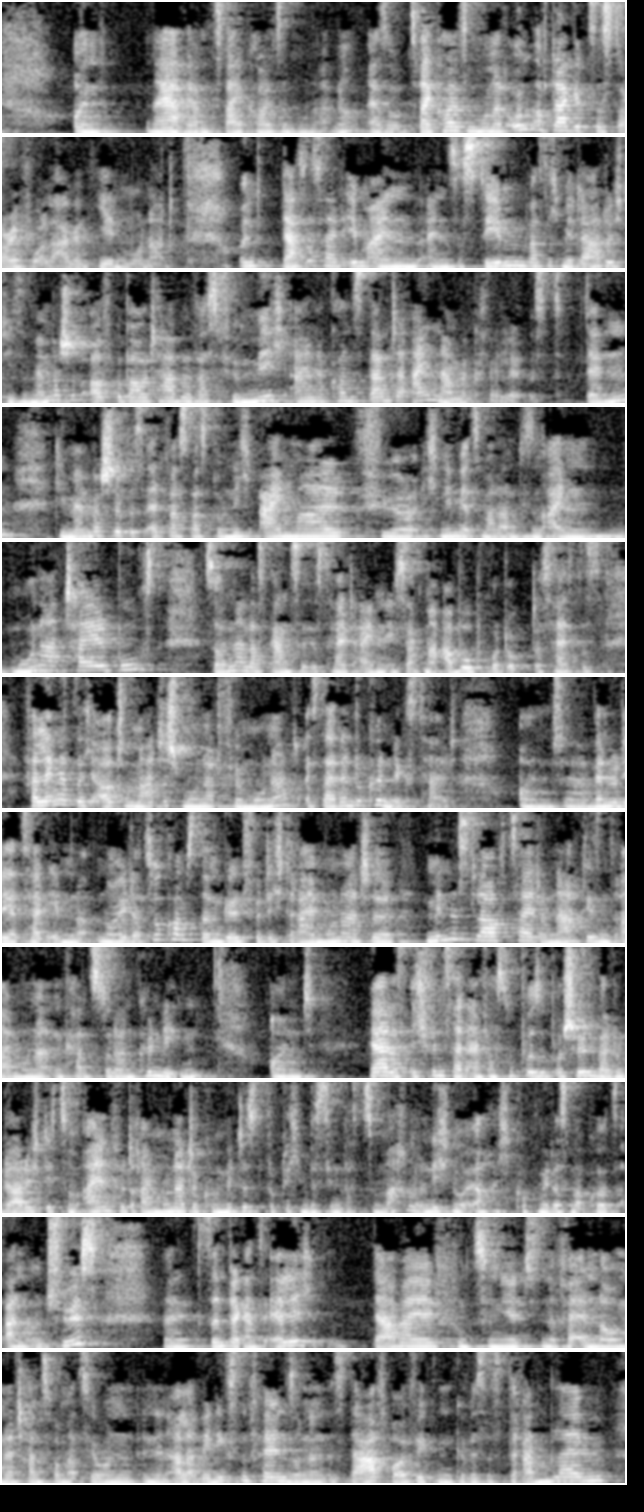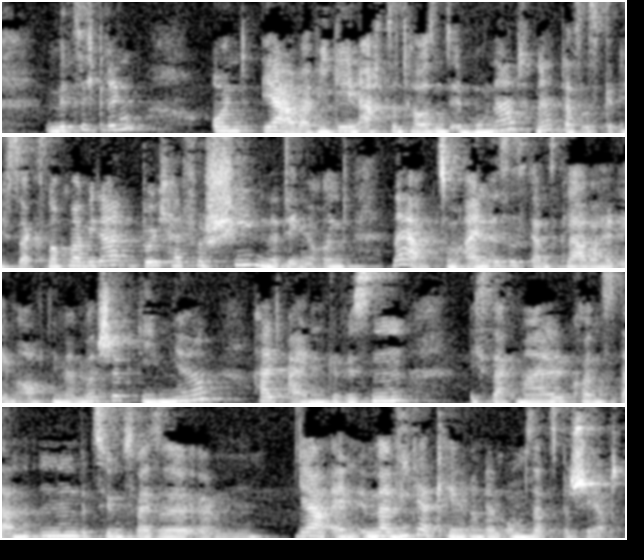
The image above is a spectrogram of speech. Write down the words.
Und naja, wir haben zwei Calls im Monat, ne? Also zwei Calls im Monat und auch da gibt's eine Story-Vorlage jeden Monat. Und das ist halt eben ein, ein System, was ich mir da durch diese Membership aufgebaut habe, was für mich eine konstante Einnahmequelle ist. Denn die Membership ist etwas, was du nicht einmal für, ich nehme jetzt mal an diesem einen Monat teil buchst, sondern das Ganze ist halt ein, ich sag mal, Abo-Produkt. Das heißt, es verlängert sich automatisch Monat für Monat, es sei denn, du kündigst halt. Und äh, wenn du dir jetzt halt eben neu dazukommst, dann gilt für dich drei Monate Mindestlaufzeit und nach diesen drei Monaten kannst du dann kündigen. Und ja, das, ich finde es halt einfach super, super schön, weil du dadurch dich zum einen für drei Monate committest, wirklich ein bisschen was zu machen und nicht nur, ach, ich gucke mir das mal kurz an und tschüss. Weil, sind wir ganz ehrlich, dabei funktioniert eine Veränderung, eine Transformation in den allerwenigsten Fällen, sondern es darf häufig ein gewisses Dranbleiben mit sich bringen. Und ja, aber wie gehen 18.000 im Monat? Ne? Das ist, ich sag's nochmal wieder, durch halt verschiedene Dinge. Und naja, zum einen ist es ganz klar, aber halt eben auch die Membership, die mir halt einen gewissen, ich sag mal, konstanten, beziehungsweise ähm, ja, einen immer wiederkehrenden Umsatz beschert.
